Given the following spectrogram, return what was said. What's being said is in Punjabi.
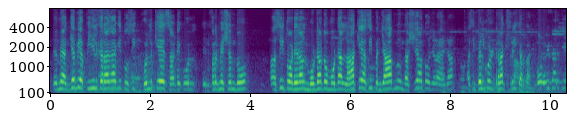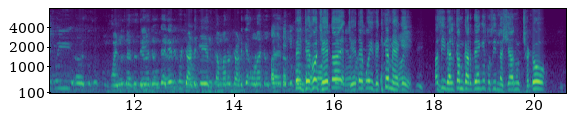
ਤੇ ਮੈਂ ਅੱਗੇ ਵੀ ਅਪੀਲ ਕਰਾਂਗਾ ਕਿ ਤੁਸੀਂ ਖੁੱਲ ਕੇ ਸਾਡੇ ਕੋਲ ਇਨਫੋਰਮੇਸ਼ਨ ਦਿਓ ਅਸੀਂ ਤੁਹਾਡੇ ਨਾਲ ਮੋਢਾ ਤੋਂ ਮੋਢਾ ਲਾ ਕੇ ਅਸੀਂ ਪੰਜਾਬ ਨੂੰ ਨਸ਼ਿਆਂ ਤੋਂ ਜਿਹੜਾ ਹੈਗਾ ਅਸੀਂ ਬਿਲਕੁਲ ਡਰੱਗ ਫ੍ਰੀ ਕਰ ਦਾਂਗੇ। ਹੁਣ ਵੀ ਸਰ ਜੇ ਕੋਈ ਤੁਸੀਂ ਫਾਈਨਲ ਮੈਸੇਜ ਦੇਣਾ ਚਾਹੋਗੇ ਜੇ ਵੀ ਕੋਈ ਛੱਡ ਕੇ ਇਸ ਕੰਮਾਂ ਨੂੰ ਛੱਡ ਕੇ ਆਉਣਾ ਚਾਹੁੰਦਾ ਹੈ ਦੇਖੋ ਜੇ ਤਾਂ ਜੇ ਤੇ ਕੋਈ ਵਿਕਟਮ ਹੈਗੇ ਅਸੀਂ ਵੈਲਕਮ ਕਰਦੇ ਹਾਂ ਕਿ ਤੁਸੀਂ ਨਸ਼ਿਆਂ ਨੂੰ ਛੱਡੋ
